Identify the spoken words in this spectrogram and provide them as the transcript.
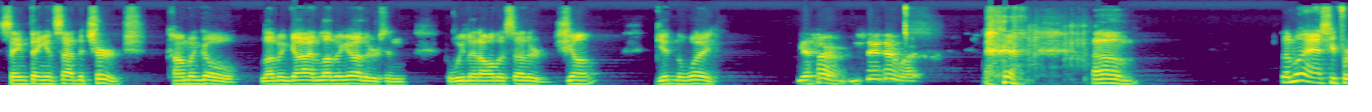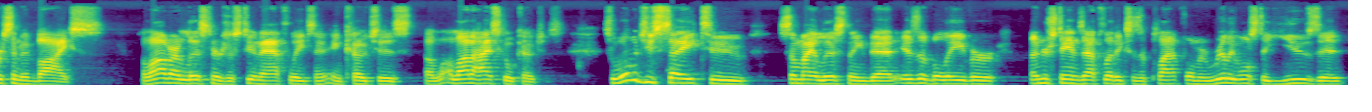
Same thing inside the church. Common goal: loving God loving others. And we let all this other junk get in the way. Yes, sir. You said that right. um, I'm going to ask you for some advice. A lot of our listeners are student athletes and coaches, a lot of high school coaches. So, what would you say to somebody listening that is a believer, understands athletics as a platform, and really wants to use it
